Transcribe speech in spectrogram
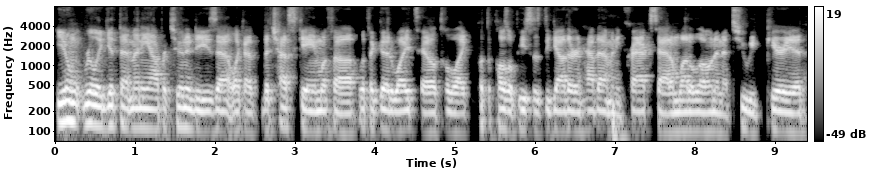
you don't really get that many opportunities at like a the chess game with a with a good whitetail to like put the puzzle pieces together and have that many cracks at them let alone in a two week period.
